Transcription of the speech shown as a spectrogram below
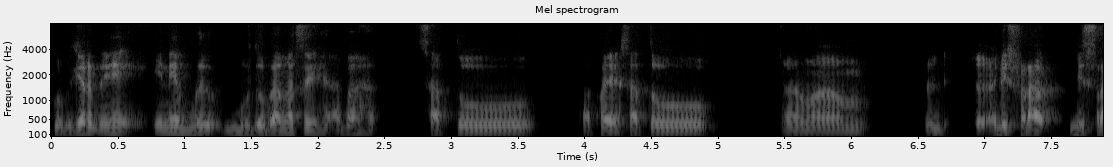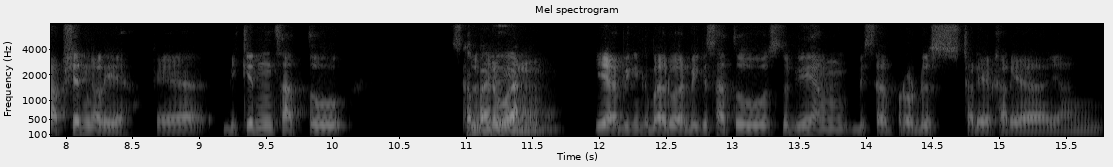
gue pikir ini ini butuh banget sih apa satu apa ya satu um, disruption kali ya. Kayak bikin satu kebaruan. ya bikin kebaruan. Bikin satu studio yang bisa produce karya-karya yang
